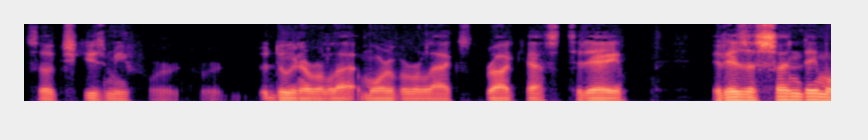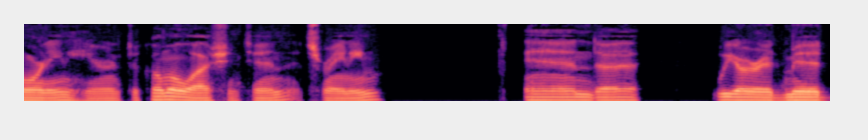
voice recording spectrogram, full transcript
so excuse me for, for doing a rela- more of a relaxed broadcast today. It is a Sunday morning here in Tacoma, Washington. It's raining, and uh, we are amid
